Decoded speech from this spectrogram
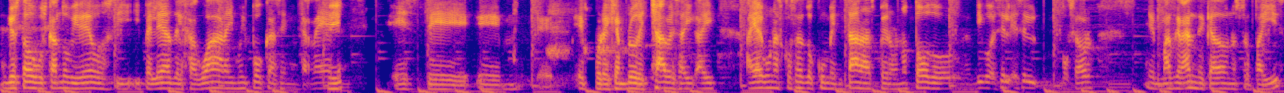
yo he estado buscando videos y, y peleas del jaguar, hay muy pocas en internet. Sí este, em, eh, eh, por ejemplo, de Chávez, hay, hay, hay, algunas cosas documentadas, pero no todo. Digo, es el, es el boxeador eh, más grande que ha dado nuestro país.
